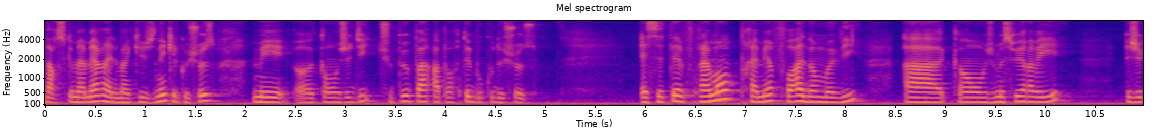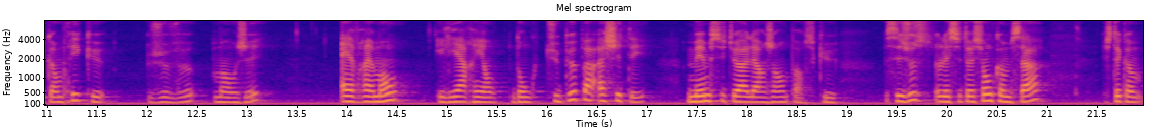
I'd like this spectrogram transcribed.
parce que ma mère, elle m'a cuisiné quelque chose, mais euh, quand je dis, tu peux pas apporter beaucoup de choses. Et c'était vraiment première fois dans ma vie, euh, quand je me suis réveillée, j'ai compris que je veux manger et vraiment, il n'y a rien. Donc, tu peux pas acheter, même si tu as l'argent, parce que c'est juste les situations comme ça. J'étais comme,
